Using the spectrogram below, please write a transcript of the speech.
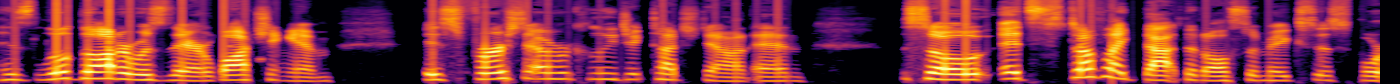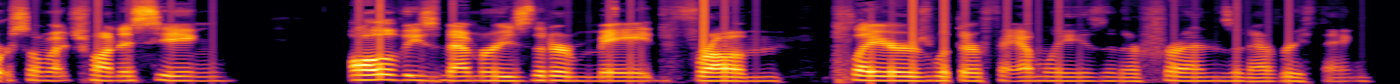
his little daughter was there watching him, his first ever collegiate touchdown. And so it's stuff like that that also makes this sport so much fun is seeing all of these memories that are made from players with their families and their friends and everything.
